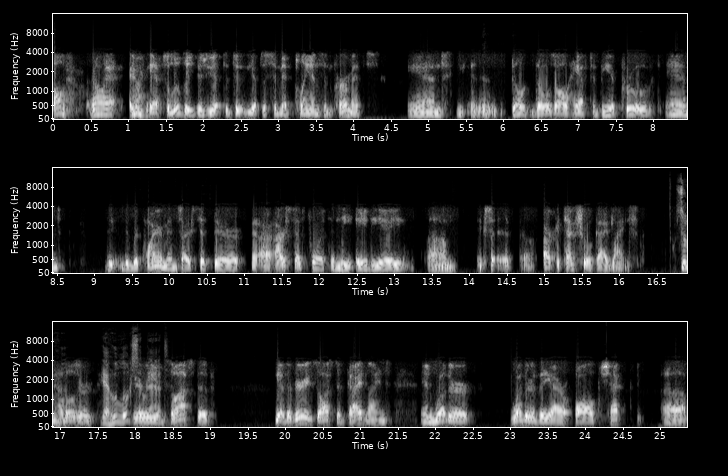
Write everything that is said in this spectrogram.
Oh, no, absolutely, because you have to do, you have to submit plans and permits, and uh, those, those all have to be approved, and the, the requirements are set there are, are set forth in the ADA um, uh, architectural guidelines. So now those are yeah, who looks very at that? exhaustive. Yeah, they're very exhaustive guidelines, and whether whether they are all checked uh,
